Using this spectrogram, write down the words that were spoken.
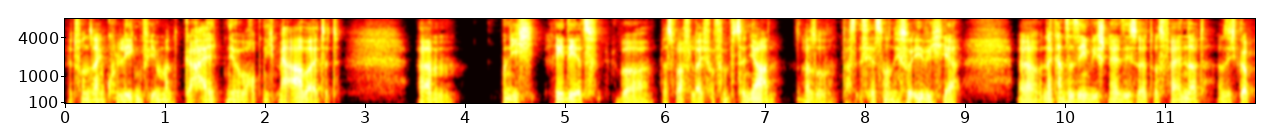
wird von seinen Kollegen für jemand gehalten, der überhaupt nicht mehr arbeitet. Ähm, und ich rede jetzt über, das war vielleicht vor 15 Jahren. Also das ist jetzt noch nicht so ewig her. Äh, und da kannst du sehen, wie schnell sich so etwas verändert. Also ich glaube,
